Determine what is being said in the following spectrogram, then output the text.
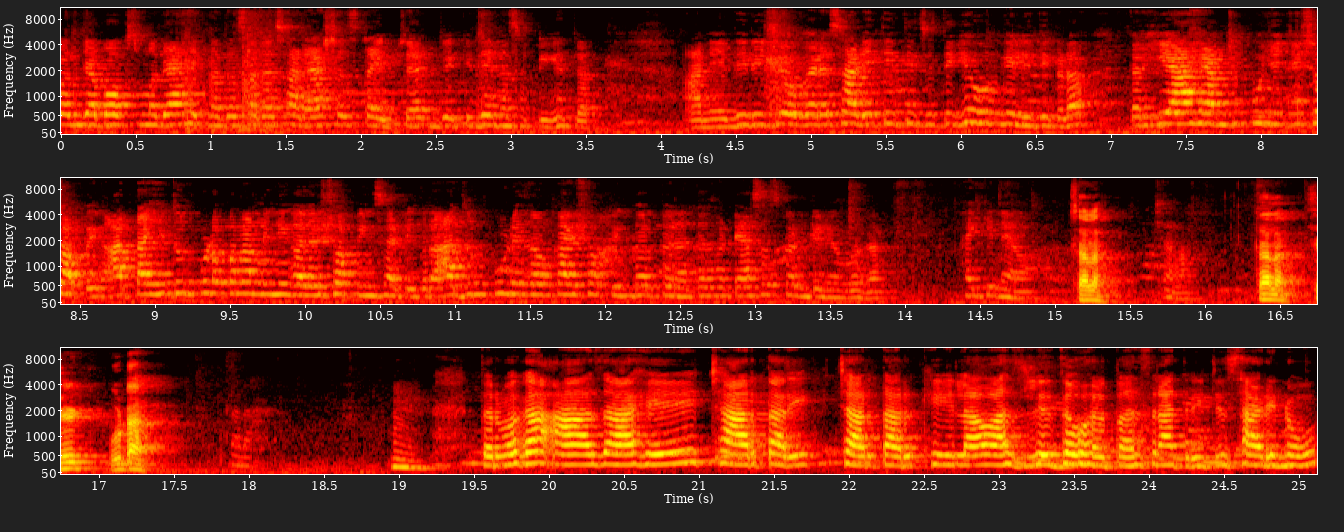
पण ज्या बॉक्समध्ये आहेत ना त्या सगळ्या साड्या अशाच टाईपच्या आहेत जे की देण्यासाठी घेतल्यात आणि दिदीची वगैरे साडी ती तिची ती घेऊन गेली तिकडं. तर ही आहे आमची पूजेची शॉपिंग आता इथून पुढे पण आम्ही निघालो शॉपिंगसाठी तर अजून पुढे जाऊन काय शॉपिंग करतोय ना त्यासाठी असंच कंटिन्यू बघा. हाय की नाही हो? चला. चला. चला सेट उठा. तर बघा आज आहे चार तारीख. चार तारखेला वाजले जवळपास रात्रीचे साडेनऊ.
